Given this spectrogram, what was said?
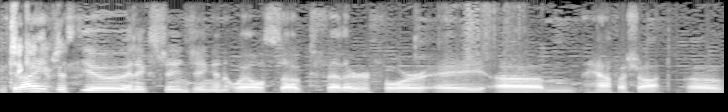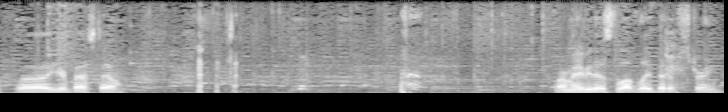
I'm Could I interest you in exchanging an oil-soaked feather for a um, half a shot of uh, your best ale? or maybe this lovely bit of string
